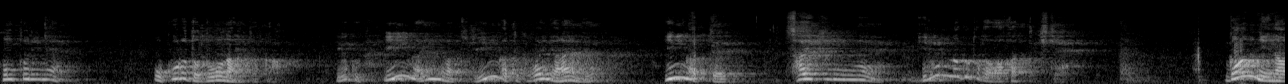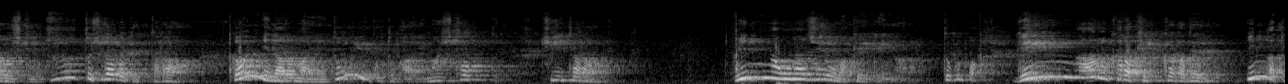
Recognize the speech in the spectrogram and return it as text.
本当にね起こるとどうなるとかよく因果因果って言って因果って怖いんじゃないのよ。因果って最近ねいろんなことが分かってきてがんになる人をずっと調べていったらがんになる前にどういうことがありましたって聞いたらみんな同じような経験があるってことは原因があるから結果が出る。因果って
